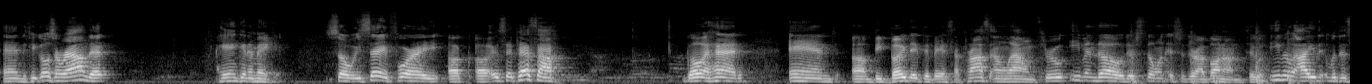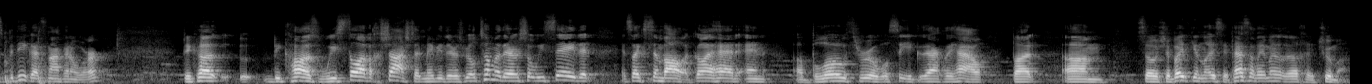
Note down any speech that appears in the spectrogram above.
and if he goes around it, he ain't going to make it. So we say for a, a, a pesach, go ahead and uh, be boidek the beis hapras and allow him through, even though there's still an issue to even with this bedika, it's not going to work because, because we still have a chashash that maybe there's real tumah there, so we say that it's like symbolic. Go ahead and uh, blow through. We'll see exactly how. But um, so Shabbatkin loise Pesach truma.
